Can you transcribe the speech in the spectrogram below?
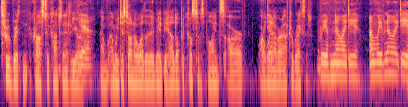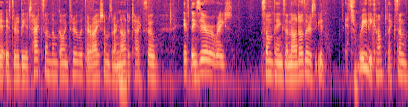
through Britain across to continental Europe, yeah. and, and, we just don't know whether they may be held up at customs points or or whatever after Brexit? We have no idea. And we have no idea if there'll be a tax on them going through with their items or mm. not a tax. So if they zero rate some things and not others, it, it's mm. really complex. And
